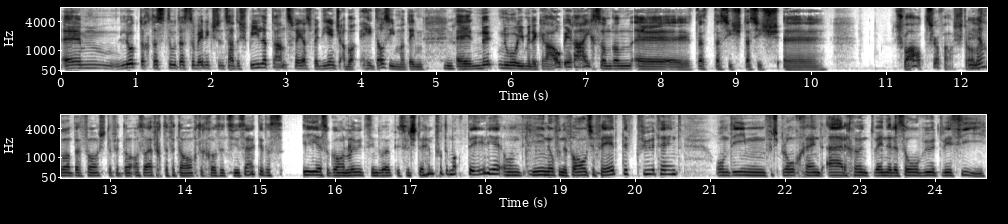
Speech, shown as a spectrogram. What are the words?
Ähm, schau doch, dass du, dass du wenigstens an den Spielertransfers verdienst. Aber hey, da sind wir dann äh, nicht nur in einem Graubereich, sondern äh, das, das ist, das ist äh, schwarz schon fast, oder? Ich habe fast den Verdacht, also einfach den Verdacht, ich kann es jetzt hier sagen, dass eher sogar Leute sind, die etwas verstehen von der Materie und ihn auf eine falsche Fährte geführt haben und ihm versprochen haben, er könnte, wenn er so würde wie sie,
